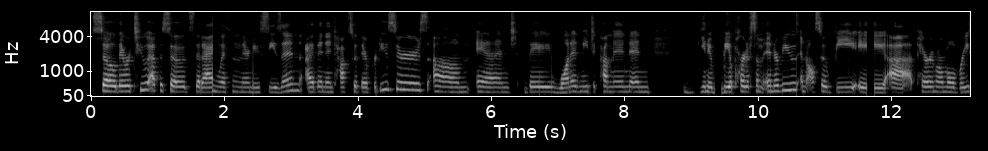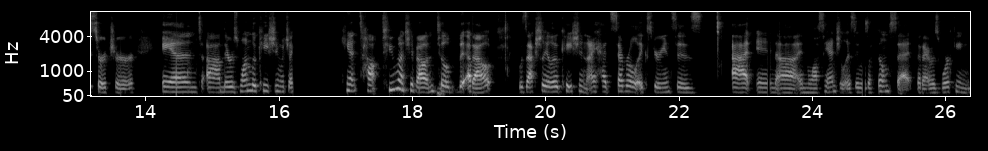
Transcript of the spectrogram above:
So there were two episodes that I'm with in their new season. I've been in talks with their producers, um, and they wanted me to come in and you know be a part of some interviews and also be a uh, paranormal researcher and um, there was one location which i can't talk too much about until the about was actually a location I had several experiences at in uh, in Los Angeles. It was a film set that I was working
